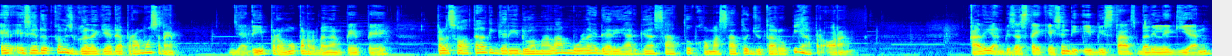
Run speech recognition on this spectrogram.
airasia.com juga lagi ada promo Snap. Jadi promo penerbangan PP plus hotel 3 hari 2 malam mulai dari harga 1,1 juta rupiah per orang. Kalian bisa staycation di Ibis Styles Bali Legian,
